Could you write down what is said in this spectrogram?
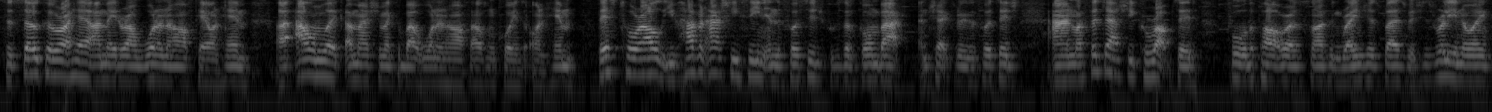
Sissoko right here, I made around 1.5k on him. Uh, Alnwick, I managed to make about 1,500 coins on him. This Toral, you haven't actually seen in the footage because I've gone back and checked through the footage, and my footage actually corrupted for the part where I was sniping Rangers players, which is really annoying,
